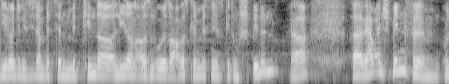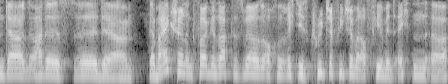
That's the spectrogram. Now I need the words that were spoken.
die Leute, die sich so ein bisschen mit Kinderliedern aus den USA auskennen, wissen, es geht um Spinnen, ja. Äh, wir haben einen Spinnenfilm und da, da hat es äh, der, der Mike schon vorher gesagt, das wäre so auch ein richtiges Creature-Feature, weil auch viel mit echten, äh,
